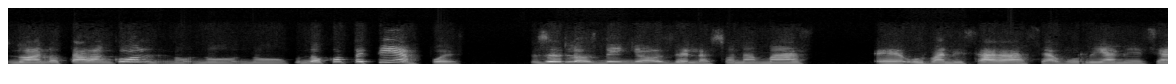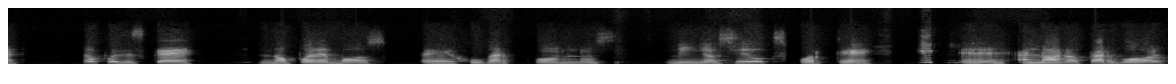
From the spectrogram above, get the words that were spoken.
no anotaban gol, no, no, no, no competían, pues. Entonces los niños de la zona más eh, urbanizada se aburrían y decían, no, pues es que no podemos eh, jugar con los niños Sioux porque eh, al no anotar gol,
